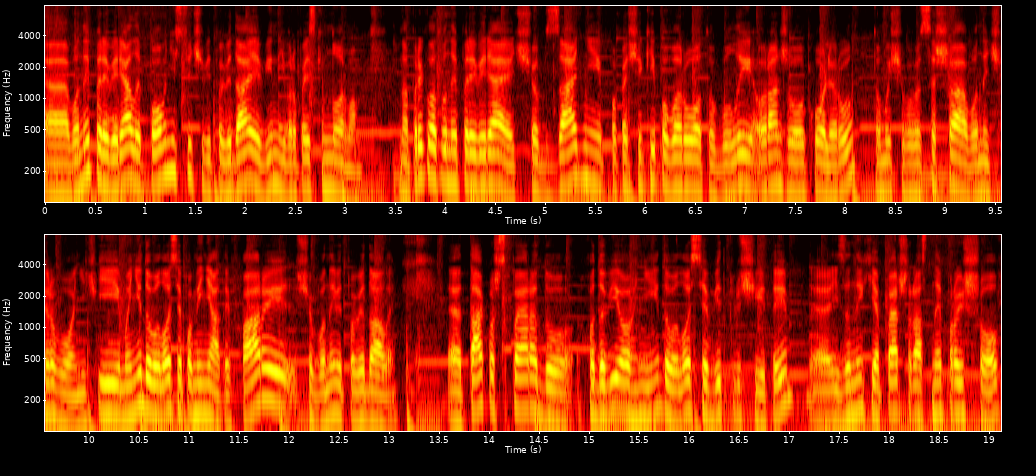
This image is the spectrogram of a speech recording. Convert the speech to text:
е, Вони перевіряли повністю, чи відповідає він європейським нормам. Наприклад, вони перевіряють, щоб задні показчики повороту були оранжевого кольору, тому що в США вони червоні. І мені довелося поміняти фари, щоб вони відповідали. Е, Також спереду ходові огні довелося відключити, е, і за них я перший раз не пройшов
